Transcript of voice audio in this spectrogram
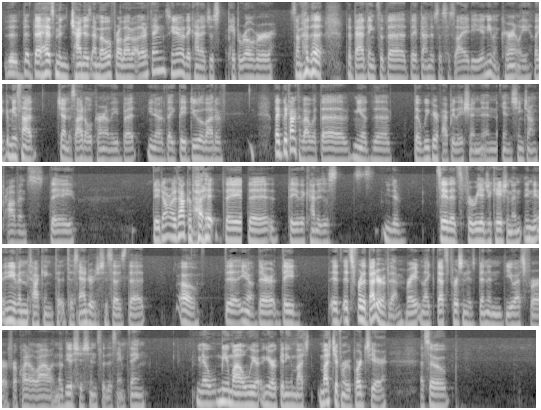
the, the that has been China's mo for a lot of other things. You know, they kind of just paper over some of the the bad things that the they've done as a society, and even currently. Like, I mean, it's not genocidal currently, but you know, like they do a lot of, like we talked about with the you know the the Uyghur population in in Xinjiang province. They they don't really talk about it. They they they, they kind of just you know say that it's for re-education, and, and even talking to, to Sandra, she says that, oh, the you know they're they. It, it's for the better of them, right? Like that person has been in the U.S. for, for quite a while, and the Liu-Cixin said the same thing. You know, meanwhile we are, we are getting much much different reports here, so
